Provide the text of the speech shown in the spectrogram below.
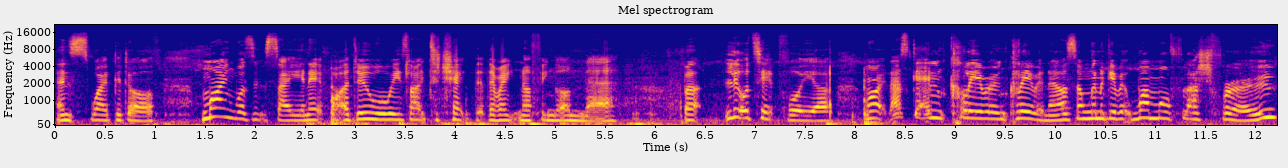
and swipe it off. Mine wasn't saying it, but I do always like to check that there ain't nothing on there. But little tip for you. Right, that's getting clearer and clearer now, so I'm going to give it one more flush through.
